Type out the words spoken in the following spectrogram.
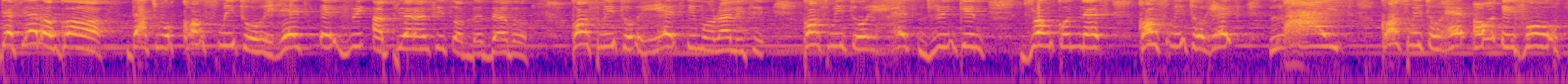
the fear of God that will cause me to hate every appearances of the devil, cause me to hate immorality, cause me to hate drinking, drunkenness, cause me to hate lies, cause me to hate all evil,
